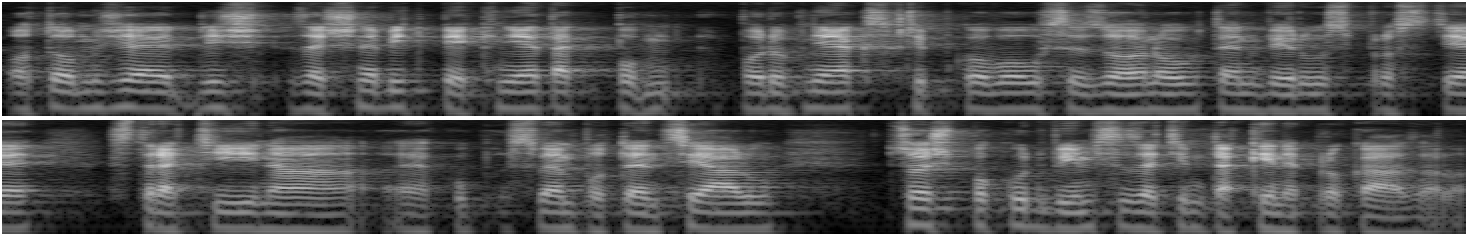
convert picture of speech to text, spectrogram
o tom, že když začne být pěkně, tak podobně jak s chřipkovou sezónou ten virus prostě ztratí na jako svém potenciálu, což pokud vím, se zatím taky neprokázalo.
